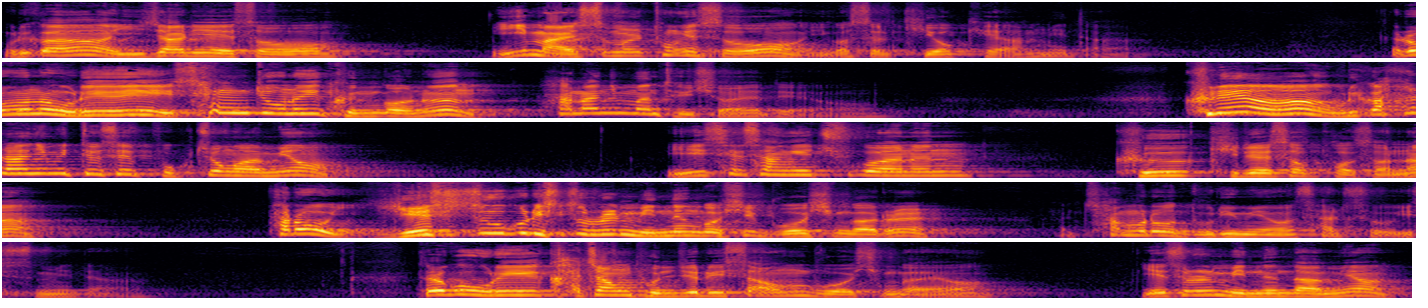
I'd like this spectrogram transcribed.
우리가 이 자리에서 이 말씀을 통해서 이것을 기억해야 합니다. 여러분은 우리 생존의 근거는 하나님만 되셔야 돼요. 그래야 우리가 하나님의 뜻에 복종하며 이 세상이 추구하는 그 길에서 벗어나 바로 예수 그리스도를 믿는 것이 무엇인가를 참으로 누리며 살 수 있습니다. 결국 우리 가장 본질의 싸움은 무엇인가요? 예수를 믿는다면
